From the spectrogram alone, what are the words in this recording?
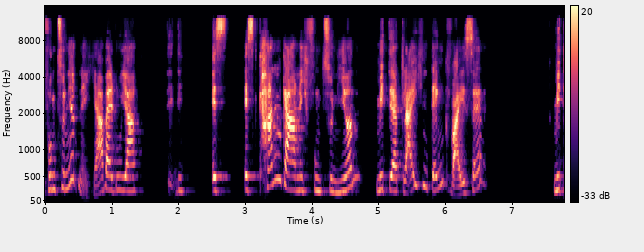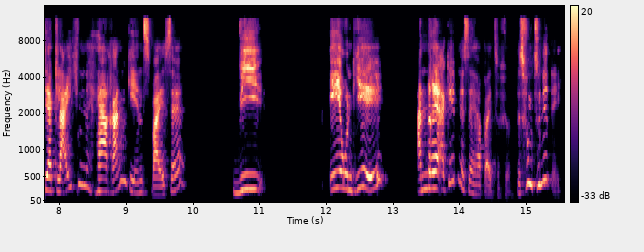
funktioniert nicht, ja, weil du ja, es, es kann gar nicht funktionieren mit der gleichen Denkweise, mit der gleichen Herangehensweise wie eh und je andere Ergebnisse herbeizuführen. Das funktioniert nicht.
